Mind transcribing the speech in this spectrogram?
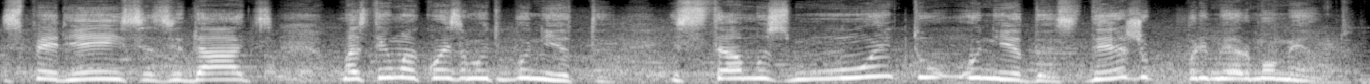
experiências, idades, mas tem uma coisa muito bonita. Estamos muito unidas desde o primeiro momento.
